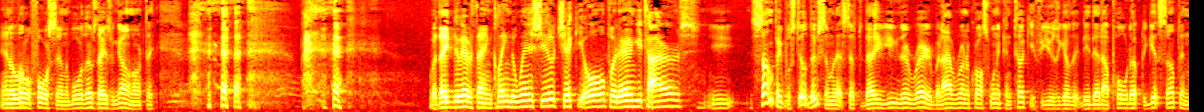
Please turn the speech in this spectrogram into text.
in a little four cylinder. Boy, those days are gone, aren't they? but they do everything. Clean the windshield, check your oil, put air in your tires. You, some people still do some of that stuff today. You, they're rare, but I've run across one in Kentucky a few years ago that did that. I pulled up to get something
